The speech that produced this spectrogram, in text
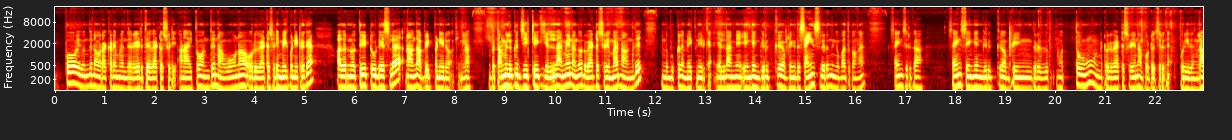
இப்போது இது வந்து நான் ஒரு அகாடமிலேருந்து எடுத்த வேட்டோ ஸ்டடி ஆனால் இப்போ வந்து நான் ஓனாக ஒரு வேட்டோ ஸ்டடி மேக் பண்ணிகிட்ருக்கேன் அது ஒரு த்ரீ டூ டேஸில் நான் வந்து அப்டேட் பண்ணிடுவேன் ஓகேங்களா இப்போ தமிழுக்கு ஜிகேக்கு எல்லாமே நான் வந்து ஒரு வேட்டோ ஸ்டடி மாதிரி நான் வந்து இந்த புக்கில் மேக் பண்ணியிருக்கேன். எல்லாமே எங்கெங்கே இருக்குது அப்படிங்கிறது சயின்ஸ்லேருந்து இங்கே பார்த்துக்கோங்க சயின்ஸ் இருக்கா? சயின்ஸ் எங்கெங்கே இருக்குது அப்படிங்கிறது மொத்தமும் உங்கள்கிட்ட ஒரு வேட்டோ ஸ்டடியை நான் போட்டு வச்சுருக்கேன். புரியுதுங்களா?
